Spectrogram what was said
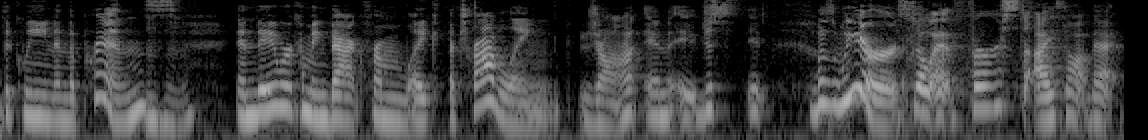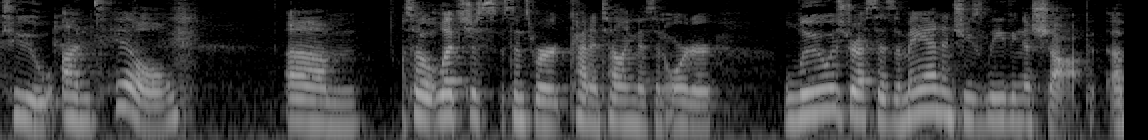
the queen, and the prince, and they were coming back from like a traveling jaunt, and it just it was weird. So at first I thought that too until um so let's just since we're kind of telling this in order Lou is dressed as a man and she's leaving a shop. A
